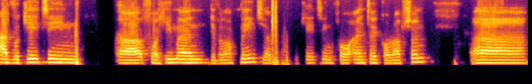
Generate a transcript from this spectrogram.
advocating uh, for human development, you've been advocating for anti-corruption. Uh,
